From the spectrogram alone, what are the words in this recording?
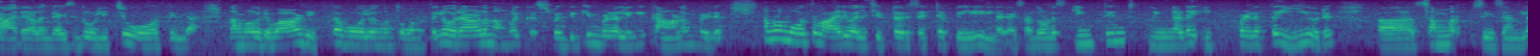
ധാരാളം കഴിച്ച് ഇത് ഒലിച്ചു പോകത്തില്ല. നമ്മൾ ഒരുപാട് ഇട്ട പോലെ ഒന്നും തോന്നത്തില്ല. ഒരാൾ നമ്മൾ ശ്രദ്ധിക്കുമ്പോൾ അല്ലെങ്കിൽ കാണുമ്പോൾ നമ്മൾ മുഖത്ത് വാരി വലിച്ചിട്ട ഒരു സെറ്റപ്പേ ഇല്ല കഴിച്ച് അതുകൊണ്ട് സ്കിൻ ടിന്റ് നിങ്ങളുടെ ഇപ്പോഴത്തെ ഈ ഒരു സമ്മർ സീസണിൽ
